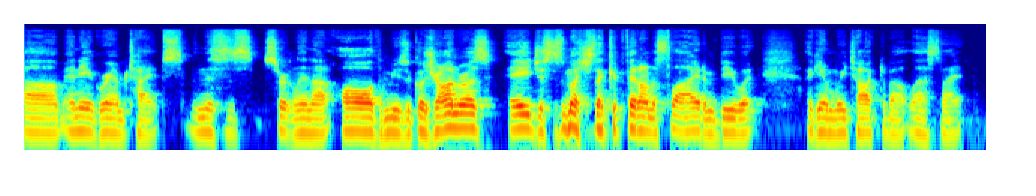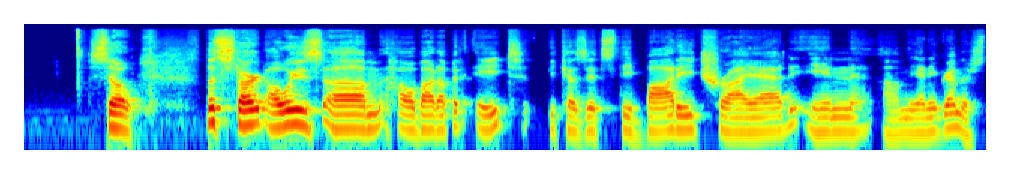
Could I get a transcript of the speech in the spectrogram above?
um, Enneagram types. And this is certainly not all the musical genres, A, just as much as I could fit on a slide, and B, what, again, we talked about last night. So let's start always, um, how about up at eight, because it's the body triad in um, the Enneagram. There's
